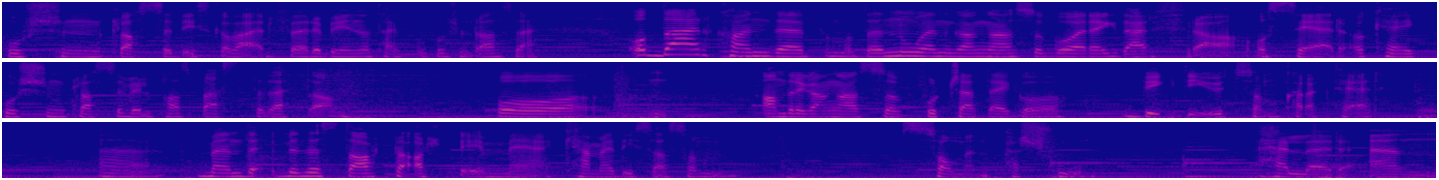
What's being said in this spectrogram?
hvilken klasse de skal være, før jeg begynner å tenke på hvilken rase. Og der kan det på en måte Noen ganger så går jeg derfra og ser OK, hvilken klasse vil passe best til dette. Og andre ganger så fortsetter jeg å bygge de ut som karakter. Eh, men det, men det starter alltid med hvem er disse som, som en person heller enn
